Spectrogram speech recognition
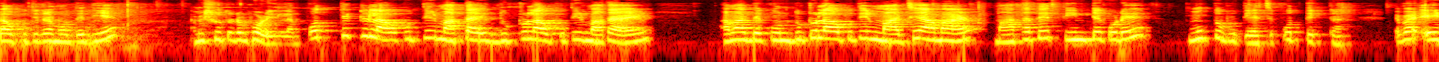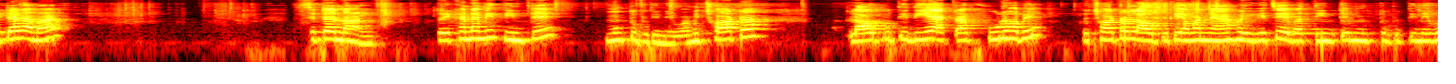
লাউপুতিটার মধ্যে দিয়ে আমি সুতোটা ভরে নিলাম। প্রত্যেকটা লাউপুতির মাথায়, দুটো লাউপুতির মাথায় আমার দেখুন, দুটো লাউপুতির মাঝে আমার মাথাতে তিনটে করে মুক্তপুতি আছে প্রত্যেকটা। এবার এইটার আমার সেটা নাই। তো এখানে আমি তিনটে মুক্ত পুঁতি নেব। আমি ছটা লাউ পুঁতি দিয়ে একটা ফুল হবে। তো ছটা লাউ পুঁতি আমার নেওয়া হয়ে গেছে, এবার তিনটে মুক্ত পুঁতি নেব।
